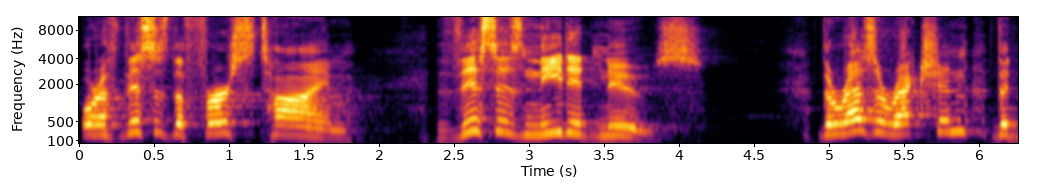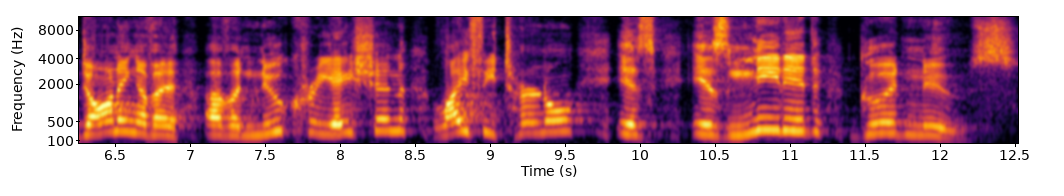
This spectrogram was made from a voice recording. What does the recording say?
or if this is the first time, this is needed news. The resurrection, the dawning of a, of a new creation, life eternal, is, is needed good news.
